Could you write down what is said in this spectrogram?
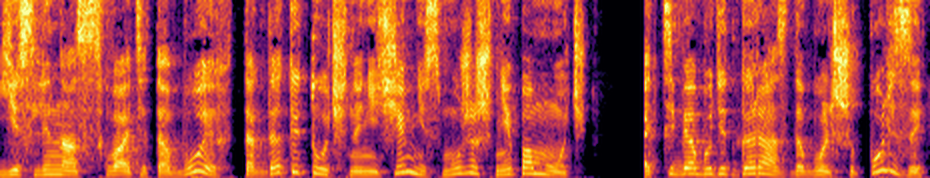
«Если нас схватят обоих, тогда ты точно ничем не сможешь мне помочь. От тебя будет гораздо больше пользы,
